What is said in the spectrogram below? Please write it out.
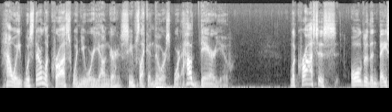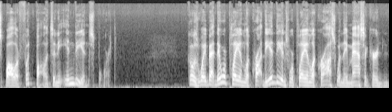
Howie, was there lacrosse when you were younger? Seems like a newer sport. How dare you? Lacrosse is older than baseball or football. It's an Indian sport. Goes way back. They were playing lacrosse. The Indians were playing lacrosse when they massacred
